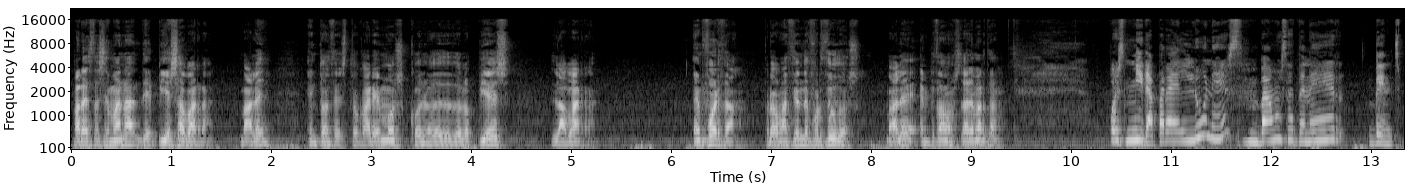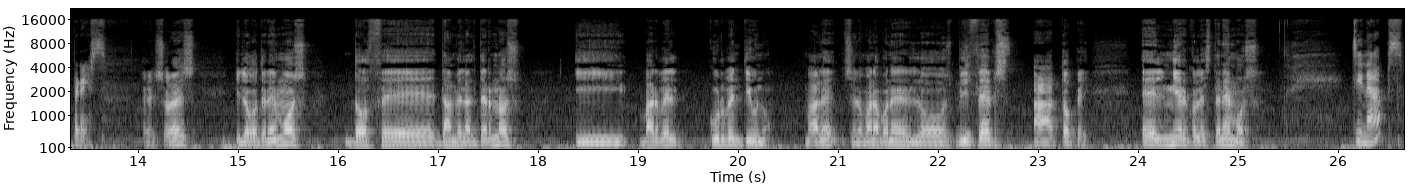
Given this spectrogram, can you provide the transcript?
para esta semana de pies a barra, ¿vale? Entonces tocaremos con los dedos de los pies la barra. En fuerza, programación de forzudos, ¿vale? Empezamos, dale Marta. Pues mira, para el lunes vamos a tener bench press. Eso es. Y luego tenemos 12 dumbbell alternos y barbell curve 21, ¿vale? Se nos van a poner los bíceps, Bíceps. a tope. El miércoles tenemos Chin-ups.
